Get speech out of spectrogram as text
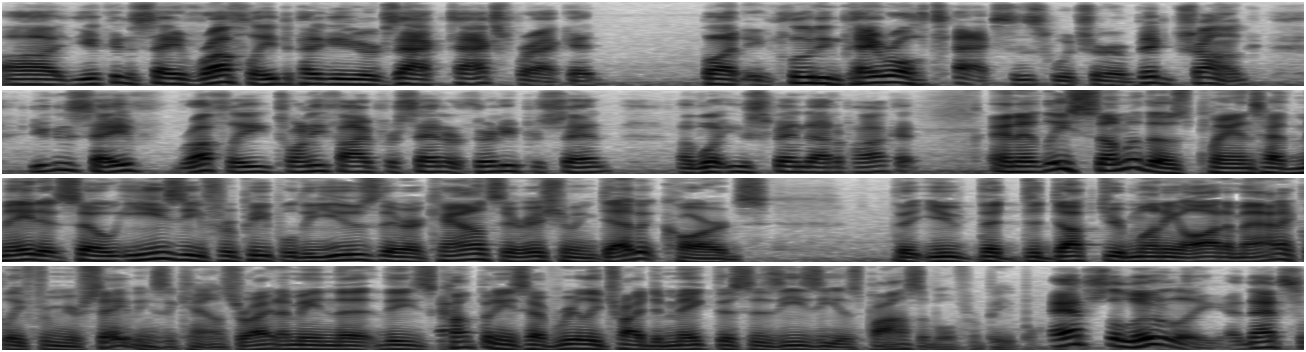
uh, you can save roughly, depending on your exact tax bracket, but including payroll taxes, which are a big chunk, you can save roughly 25% or 30% of what you spend out of pocket. And at least some of those plans have made it so easy for people to use their accounts. They're issuing debit cards that you that deduct your money automatically from your savings accounts, right? I mean, the, these companies have really tried to make this as easy as possible for people. Absolutely, and that's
